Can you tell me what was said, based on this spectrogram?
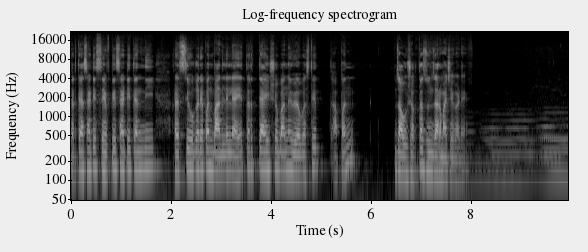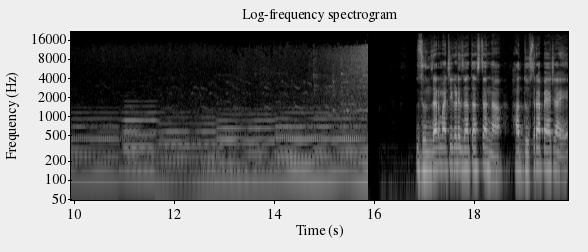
तर त्यासाठी सेफ्टीसाठी त्यांनी रस्सी वगैरे पण बांधलेले आहे. तर त्या हिशोबाने व्यवस्थित आपण जाऊ शकता झुंजार माझेकडे झुंजार माचीकडे जात असताना हा दुसरा पॅच आहे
